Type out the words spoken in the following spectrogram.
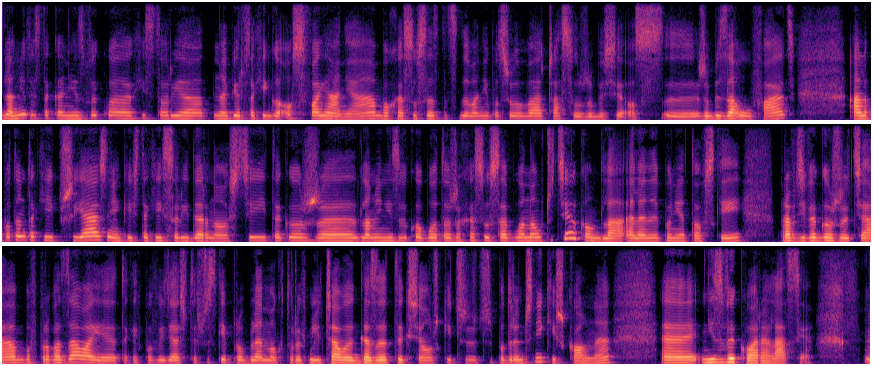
Dla mnie to jest taka niezwykła historia najpierw takiego oswajania, bo Jesusa zdecydowanie potrzebowała czasu, żeby się os y, żeby zaufać, ale potem takiej przyjaźni, jakiejś takiej solidarności i tego, że dla mnie niezwykłe było to, że Jesusa była nauczycielką dla Eleny Poniatowskiej prawdziwego życia, bo wprowadzała je, tak jak powiedziałaś, w te wszystkie problemy, o których milczały gazety, książki czy czy podręczniki szkolne. E, niezwykła relacja. E,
